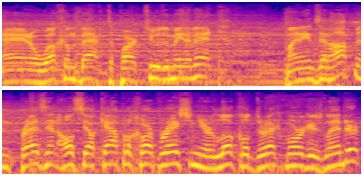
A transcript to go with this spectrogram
And welcome back to part two of the main event. My name's Ed Hoffman, President, Wholesale Capital Corporation, your local direct mortgage lender.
